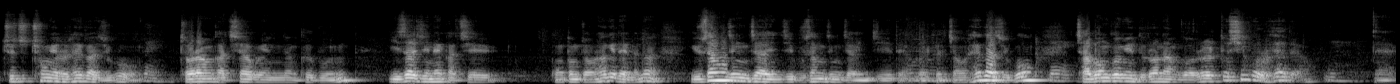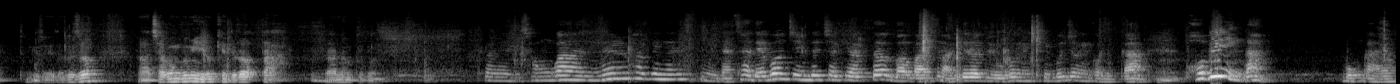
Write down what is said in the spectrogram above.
주주총회를 해가지고 네. 저랑 같이 하고 있는 그분 이사진에 같이 공통적으로 하게 되면은 유상증자인지 무상증자인지에 대한 걸 음. 결정을 해가지고 네. 자본금이 늘어난 거를 또 신고를 해야 돼요. 네. 네. 그래서 그래서 아, 자본금이 이렇게 늘었다라는 부분. 그러면 이제 정관을 확인을 했습니다. 자, 네 번째 임대차 계약서 뭐 말씀 안 드려도 요거는 기본적인 거니까 음. 법인인감 뭔가요?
